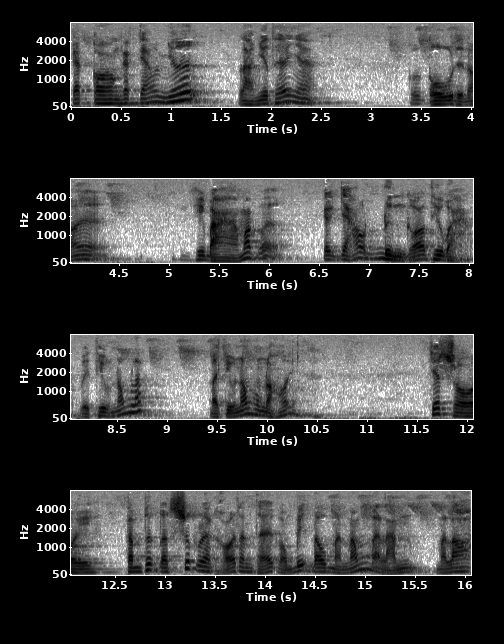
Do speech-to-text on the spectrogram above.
các con các cháu nhớ làm như thế nha. Có cụ thì nói khi bà mất đó, các cháu đừng có thiêu bà vì thiêu nóng lắm. Bà chịu nóng không nổi. Chết rồi tâm thức đã xuất ra khỏi thân thể còn biết đâu mà nóng mà lạnh mà lo.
